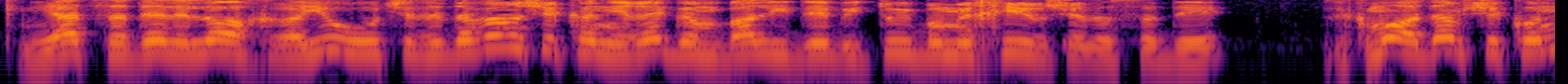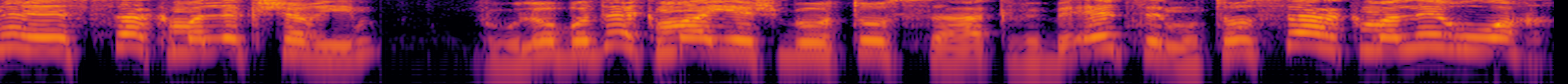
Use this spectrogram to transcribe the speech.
קניית שדה ללא אחריות, שזה דבר שכנראה גם בא לידי ביטוי במחיר של השדה, זה כמו אדם שקונה שק מלא קשרים, והוא לא בודק מה יש באותו שק, ובעצם אותו שק מלא רוח.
